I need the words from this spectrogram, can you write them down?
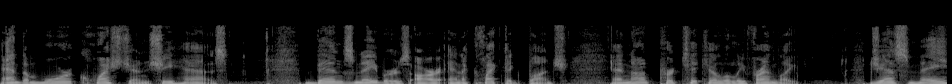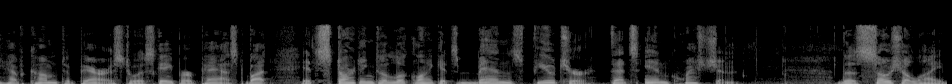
and the more questions she has. Ben's neighbors are an eclectic bunch and not particularly friendly. Jess may have come to Paris to escape her past, but it's starting to look like it's Ben's future that's in question. The socialite,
